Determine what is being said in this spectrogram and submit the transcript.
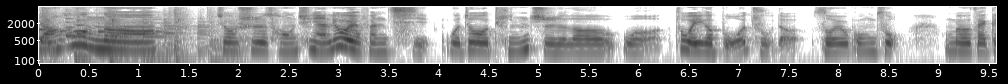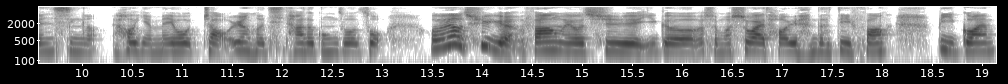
然后呢，就是从去年六月份起，我就停止了我作为一个博主的所有工作，我没有再更新了，然后也没有找任何其他的工作做。我没有去远方，没有去一个什么世外桃源的地方闭关，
